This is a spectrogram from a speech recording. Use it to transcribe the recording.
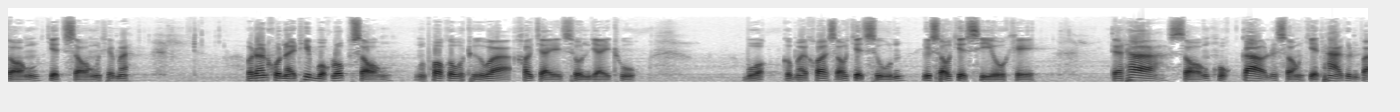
สองเจ็ดสองใช่ไหมเพราะนั้นคนไหนที่บวกลบสองหลวงพ่อก็ถือว่าเข้าใจส่วนใหญ่ถูก บวกก็หมายความสองเจ็ดศูนย์หรือสองเจ็ดสี่โอเค แต่ถ้าสองหกเก้าหรือสองเจ็ดห้าขึ้นไป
